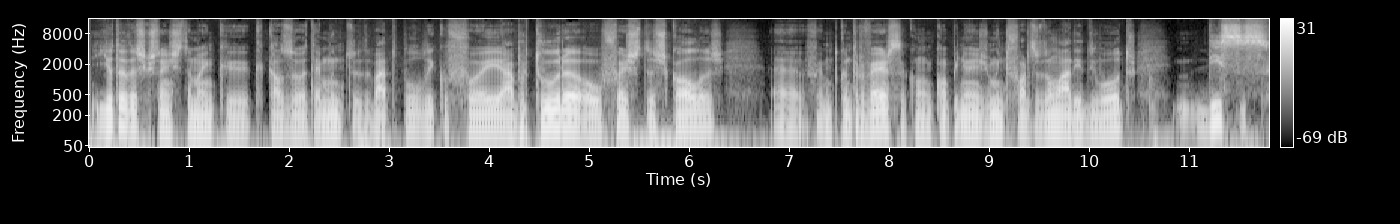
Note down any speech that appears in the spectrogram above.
E outra das questões também que, que causou até muito debate público foi a abertura ou o fecho das escolas Uh, foi muito controversa, com, com, opiniões muito fortes de um lado e do outro. Disse-se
